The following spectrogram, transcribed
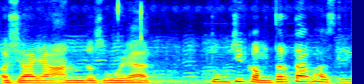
अशा या आनंद सोहळ्यात तुमची कमतरता भासली.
